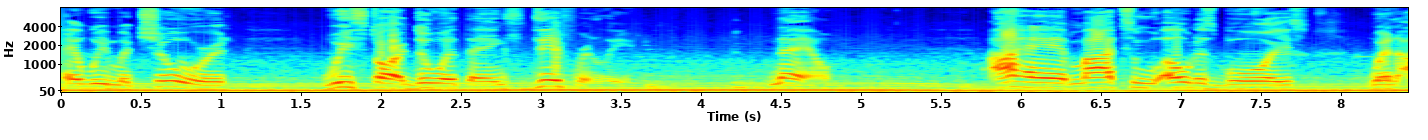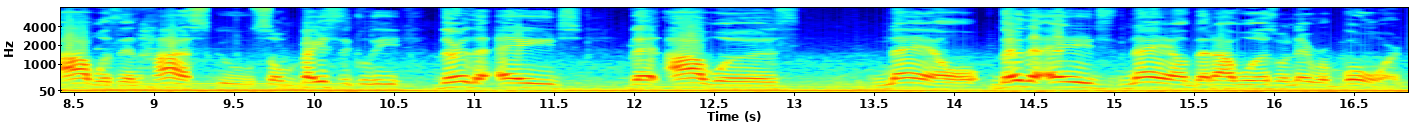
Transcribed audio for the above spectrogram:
and we matured, we start doing things differently. Now, I had my two oldest boys when I was in high school. So basically, they're the age that I was now. They're the age now that I was when they were born.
